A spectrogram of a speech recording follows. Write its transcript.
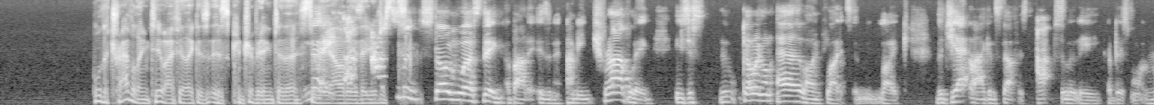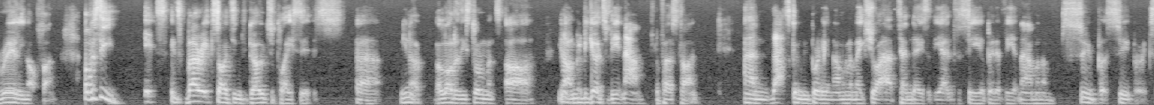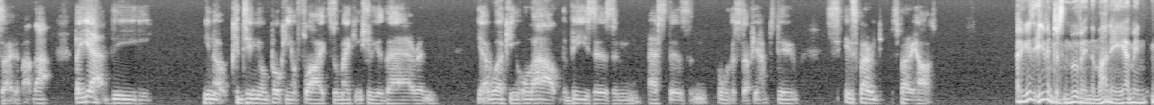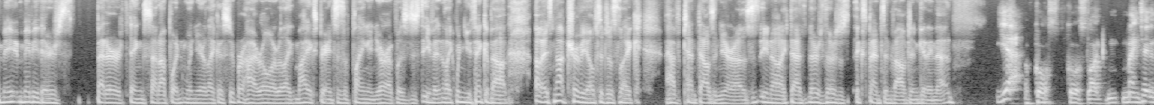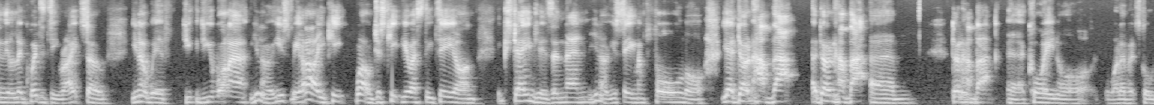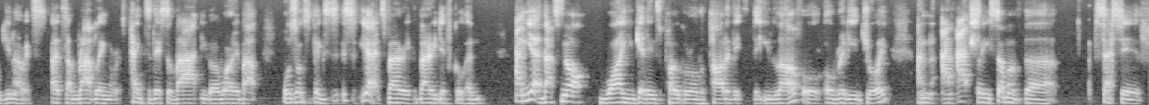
Well, the traveling too, I feel like is is contributing to the reality that you're just Absolute stone worst thing about it, isn't it? I mean, traveling is just going on airline flights and like the jet lag and stuff is absolutely abysmal. Really not fun. Obviously, it's it's very exciting to go to places. Uh, you know, a lot of these tournaments are. You know, I'm going to be going to Vietnam for the first time, and that's going to be brilliant. I'm going to make sure I have ten days at the end to see a bit of Vietnam, and I'm super super excited about that. But yeah, the you know continual booking of flights or making sure you're there and yeah, working all out the visas and ESTAs and all the stuff you have to do is very it's very hard. I guess even just moving the money. I mean, maybe, maybe there's better things set up when when you're like a super high roller. Like my experiences of playing in Europe was just even like when you think about oh, it's not trivial to just like have ten thousand euros. You know, like that. There's there's expense involved in getting that. Yeah, of course, of course. Like maintaining the liquidity, right? So, you know, with do, do you want to, you know, it used to be, oh, you keep, well, just keep USDT on exchanges, and then you know you're seeing them fall, or yeah, don't have that, uh, don't have that, um, don't have that uh, coin or whatever it's called. You know, it's it's unraveling or it's pegged to this or that. You've got to worry about all sorts of things. It's, yeah, it's very very difficult, and and yeah, that's not why you get into poker or the part of it that you love or, or really enjoy. And, and actually, some of the obsessive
